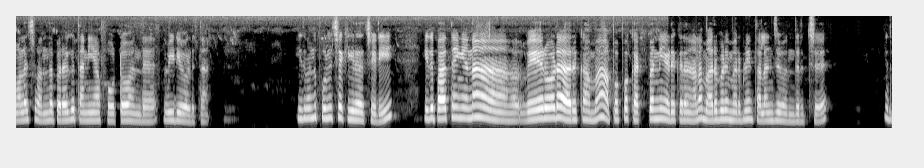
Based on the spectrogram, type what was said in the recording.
முளைச்சி வந்த பிறகு தனியாக ஃபோட்டோ அந்த வீடியோ எடுத்தேன். இது வந்து புளிச்ச கீரை செடி. இது பார்த்தீங்கன்னா வேரோடு அறுக்காமல் அப்பப்போ கட் பண்ணி எடுக்கிறதுனால மறுபடியும் மறுபடியும் தலைஞ்சு வந்துருச்சு. இது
